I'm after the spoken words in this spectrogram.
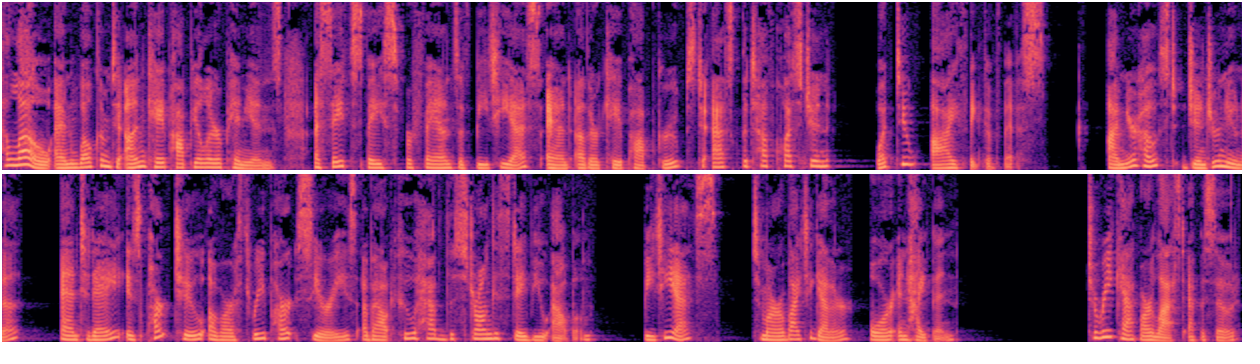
Hello, and welcome to Un-K Popular Opinions, a safe space for fans of BTS and other K pop groups to ask the tough question What do I think of this? I'm your host, Ginger Nuna, and today is part two of our three part series about who had the strongest debut album BTS, Tomorrow by Together, or ENHYPEN. To recap our last episode,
